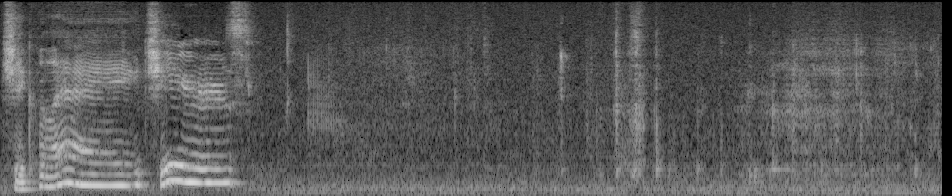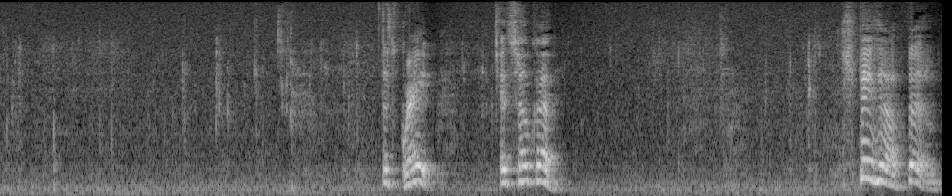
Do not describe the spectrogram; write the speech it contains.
Chick-fil-A, cheers. It's great. It's so good. Speaking of food,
